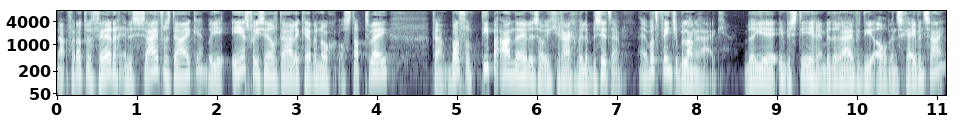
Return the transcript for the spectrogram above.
Nou, voordat we verder in de cijfers duiken, wil je eerst voor jezelf duidelijk hebben nog als stap 2 wat voor type aandelen zou je graag willen bezitten? Wat vind je belangrijk? Wil je investeren in bedrijven die al winstgevend zijn?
